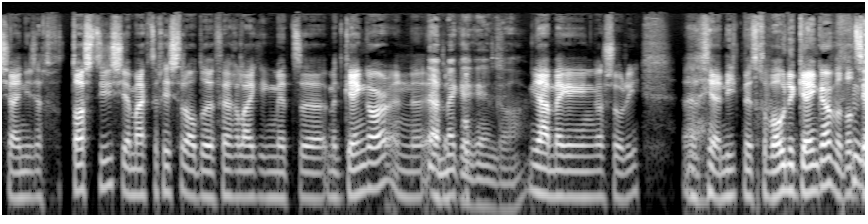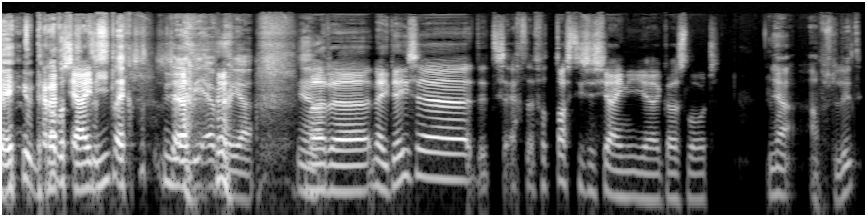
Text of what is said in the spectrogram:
Shiny is echt fantastisch. Jij maakte gisteren al de vergelijking met, eh, met Gengar. En, eh, Ja, Mega. Gengar. Ja, Mega Gengar, sorry. Ja. ja. niet met gewone Gengar, want dat is echt dat is de shiny. slechtste Ja. shiny ever, ja. ja. Maar nee, deze dit is echt een fantastische shiny Guzzlord. Ja, absoluut.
